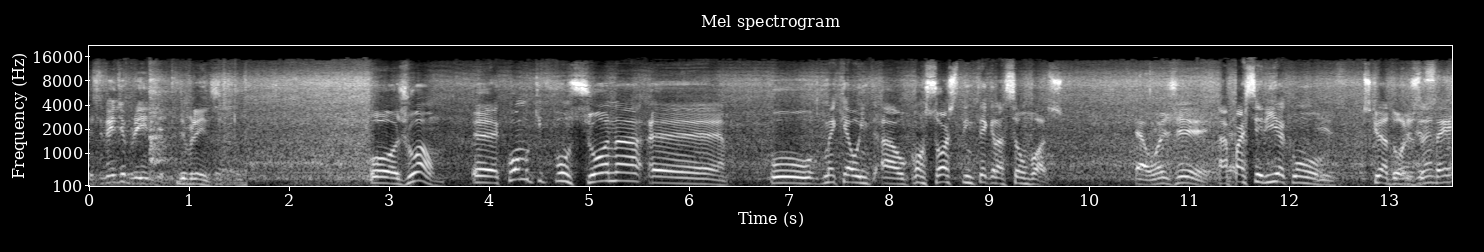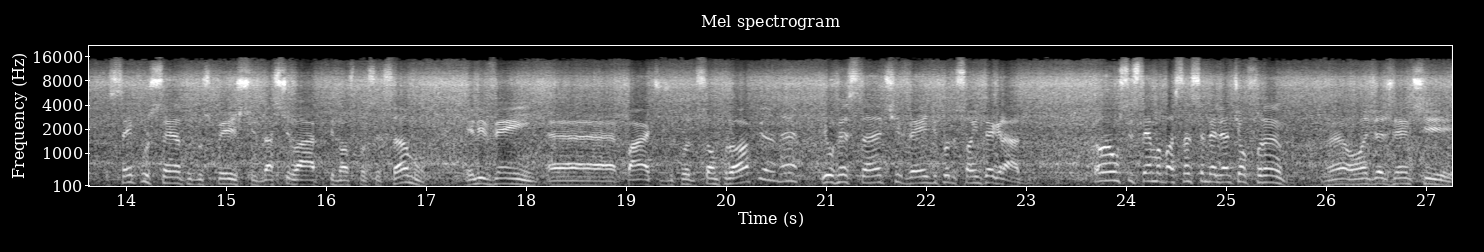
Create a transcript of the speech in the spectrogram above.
Esse vem de brinde. De brinde. Ô, João, é, como que funciona é, o, como é que é o, a, o consórcio de integração voz? É, hoje... A parceria com isso. os criadores, hoje, né? 100%, 100 dos peixes da tilápia que nós processamos, ele vem é, parte de produção própria, né? E o restante vem de produção integrada. Então é um sistema bastante semelhante ao frango, né? Onde a gente,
